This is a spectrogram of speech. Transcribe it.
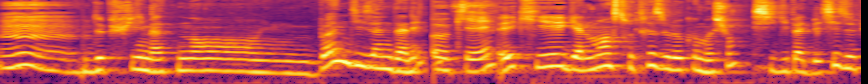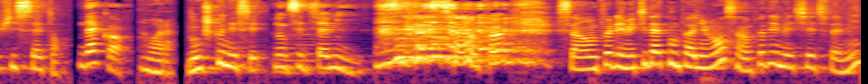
Hmm. depuis maintenant une bonne dizaine d'années Ok. et qui est également instructrice de locomotion, si je dis pas de bêtises, depuis 7 ans. D'accord. Voilà. Donc je connaissais. Donc c'est de famille. c'est un peu, c'est un peu les métiers d'accompagnement, c'est un peu des métiers de famille.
